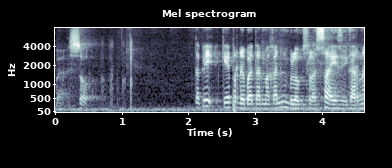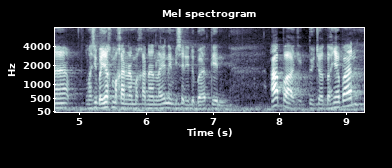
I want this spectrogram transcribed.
bakso. Tapi kayak perdebatan makanan belum selesai sih karena masih banyak makanan-makanan lain yang bisa didebatin. Apa gitu contohnya Pan?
